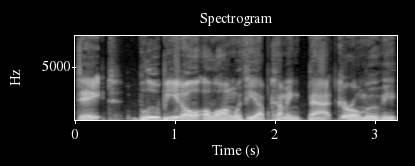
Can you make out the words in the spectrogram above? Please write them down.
date. Blue Beetle, along with the upcoming Batgirl movie,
